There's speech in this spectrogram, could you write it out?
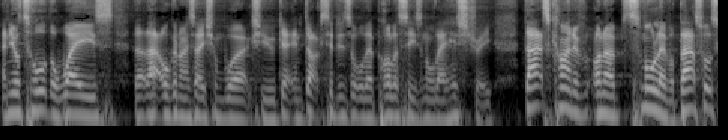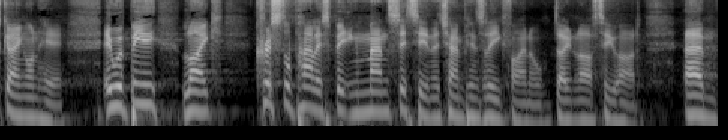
and you're taught the ways that that organization works. You get inducted into all their policies and all their history. That's kind of on a small level. That's what's going on here. It would be like Crystal Palace beating Man City in the Champions League final. Don't laugh too hard. Um,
